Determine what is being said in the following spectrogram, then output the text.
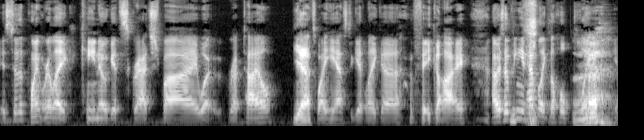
It's to the point where like Kano gets scratched by what reptile. Yeah. that's why he has to get like a fake eye. I was hoping he'd have like the whole plate, Uh-huh.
